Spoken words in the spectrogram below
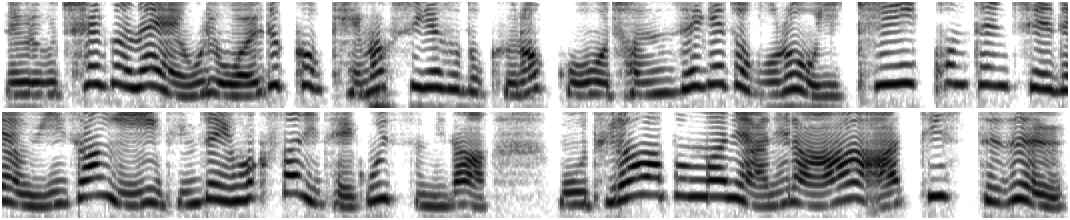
네, 그리고 최근에 우리 월드컵 개막식에서도 그렇고 전 세계적으로 이 K 콘텐츠에 대한 위상이 굉장히 확산이 되고 있습니다. 뭐 드라마뿐만이 아니라 아티스트들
